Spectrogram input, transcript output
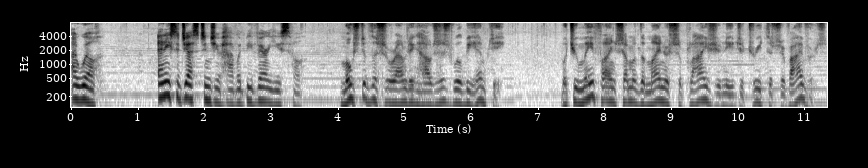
I will. Any suggestions you have would be very useful. Most of the surrounding houses will be empty. But you may find some of the minor supplies you need to treat the survivors.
